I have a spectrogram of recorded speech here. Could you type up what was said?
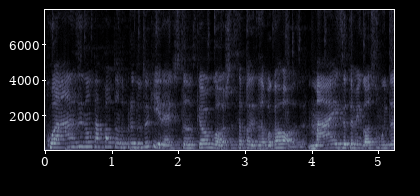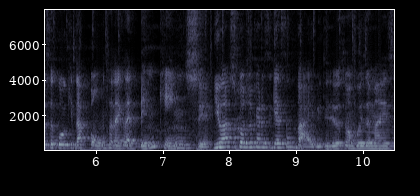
quase não tá faltando produto aqui, né? De tanto que eu gosto dessa paleta da Boca Rosa. Mas eu também gosto muito dessa cor aqui da ponta, né? Que ela é bem quente. E eu acho que hoje eu quero seguir essa vibe, entendeu? Ser uma coisa mais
